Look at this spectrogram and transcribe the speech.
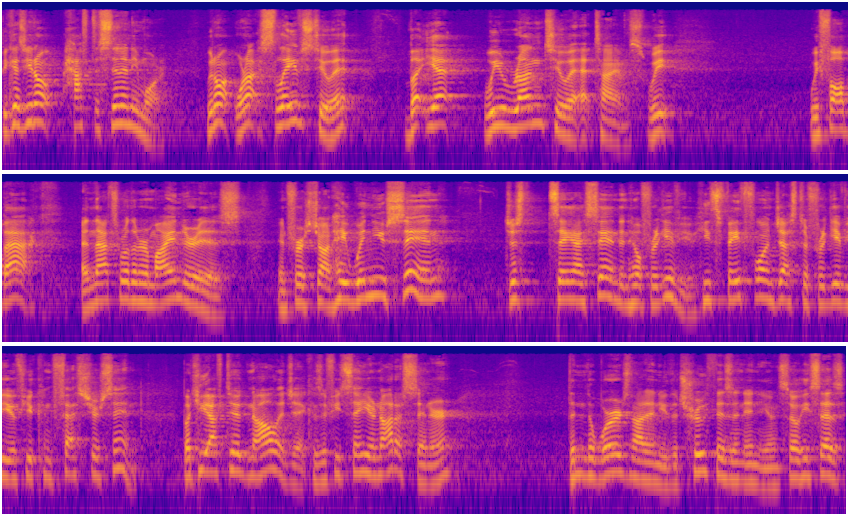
because you don't have to sin anymore. We don't, we're not slaves to it, but yet we run to it at times. We, we fall back. And that's where the reminder is in First John. Hey, when you sin, just say, I sinned, and he'll forgive you. He's faithful and just to forgive you if you confess your sin. But you have to acknowledge it, because if you say you're not a sinner, then the word's not in you. The truth isn't in you. And so he says,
